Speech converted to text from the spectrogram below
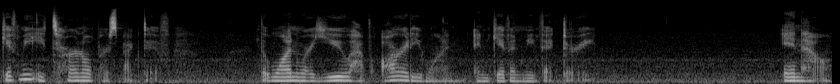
give me eternal perspective, the one where you have already won and given me victory. Inhale.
